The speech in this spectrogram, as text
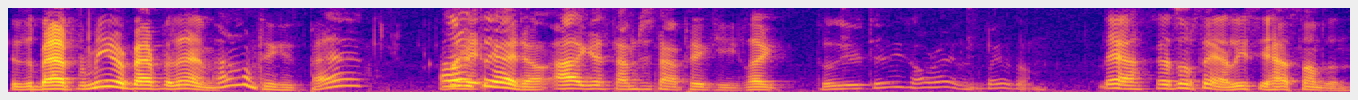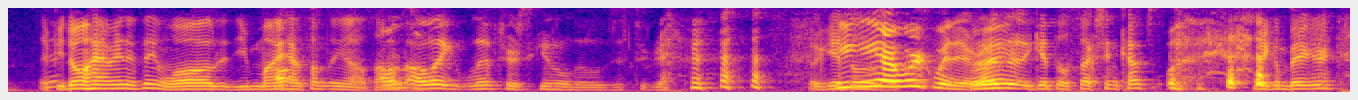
is it bad for me or bad for them? I don't think it's bad. It's like- Honestly, I don't. I guess I'm just not picky. Like, those are your titties? All right, play with them. Yeah, that's what I'm saying. At least you have something. If you don't have anything, well, you might I'll- have something else. I I'll. I'll like lift her skin a little just to grab. You, get you those- gotta work with it, right? it? Get those suction cups, make them bigger.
